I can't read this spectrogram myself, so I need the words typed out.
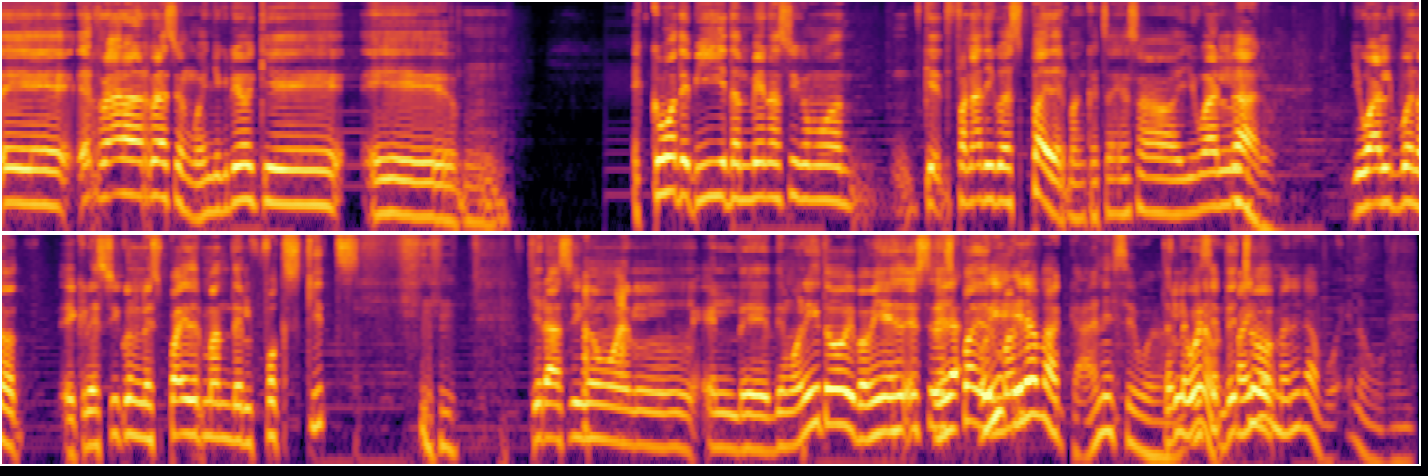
eh, es rara la relación, weón. Yo creo que eh, es como te pille también, así como que fanático de Spider-Man, ¿cachai? O sea, igual, Claro. igual bueno, eh, crecí con el Spider-Man del Fox Kids. que era así como el, el de, de monito, y para mí ese era, Era, Spider-Man. oye, era bacán ese weón. Bueno, Ese de hecho- era bueno, weón.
